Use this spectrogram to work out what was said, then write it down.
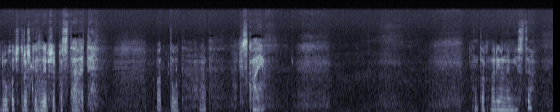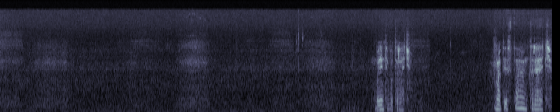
Другу хочу трошки глибше поставити. От тут. От. Опускаємо. Отак на рівне місце. Будемо по. От і ставимо третю.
